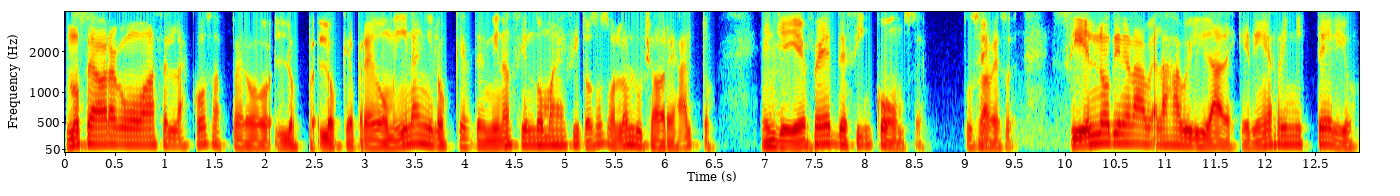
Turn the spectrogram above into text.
no, sé ahora cómo van a ser las cosas, pero los, los, que predominan y los que terminan siendo más exitosos son los luchadores altos. En JF es de 5-11, tú sabes. Si él no tiene las habilidades que tiene Rey Misterio,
